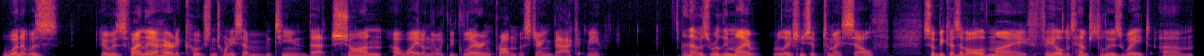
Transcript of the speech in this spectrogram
when it was it was finally I hired a coach in 2017 that shone a light on the like the glaring problem that was staring back at me. And that was really my relationship to myself. So because of all of my failed attempts to lose weight, um,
